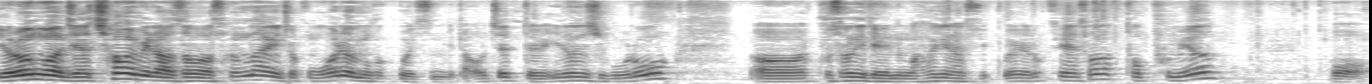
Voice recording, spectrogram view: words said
이런 건 제가 처음이라서 상당히 조금 어려움을 갖고 있습니다. 어쨌든 이런 식으로 어, 구성이 되어 있는 거 확인할 수 있고요. 이렇게 해서 덮으면 뭐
